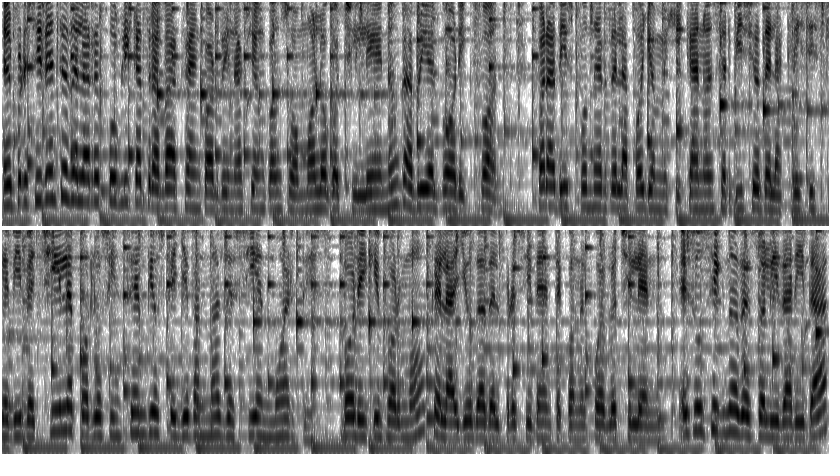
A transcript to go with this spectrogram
El presidente de la República trabaja en coordinación con su homólogo chileno, Gabriel Boric Font, para disponer del apoyo mexicano en servicio de la crisis que vive Chile por los incendios que llevan más de 100 muertes. Boric informó que la ayuda del presidente con el pueblo chileno es un signo de solidaridad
